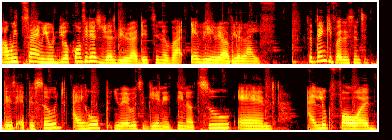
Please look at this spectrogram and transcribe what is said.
and with time, you your confidence will just be radiating over every area of your life. So thank you for listening to this episode. I hope you were able to gain a thing or two and I look forward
